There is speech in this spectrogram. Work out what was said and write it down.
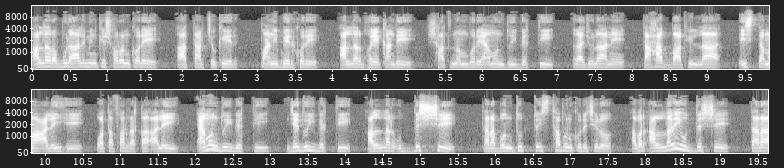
আল্লাহ রব্বুল আলমিনকে স্মরণ করে আর তার চোখের পানি বের করে, আল্লাহর ভয়ে কাঁদে। সাত নম্বরে এমন দুই ব্যক্তি রাজুলানে তাহাব বাফিল্লা ইস্তামা আলাইহে ওয়াতাফার রাকা আলাই এমন দুই ব্যক্তি, যে দুই ব্যক্তি আল্লাহর উদ্দেশ্যে তারা বন্ধুত্ব স্থাপন করেছিল, আবার আল্লাহরই উদ্দেশ্যে তারা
